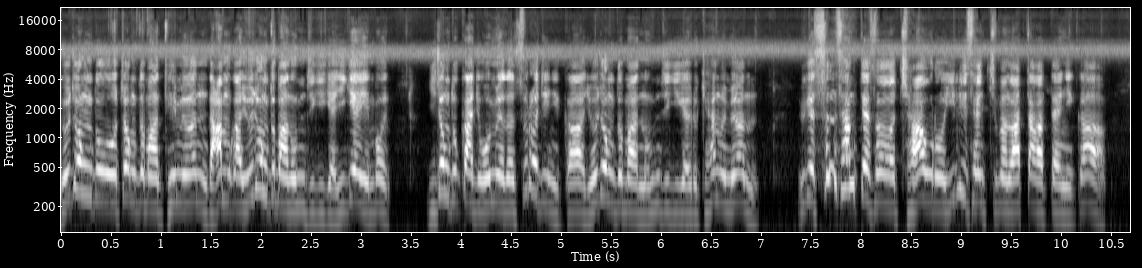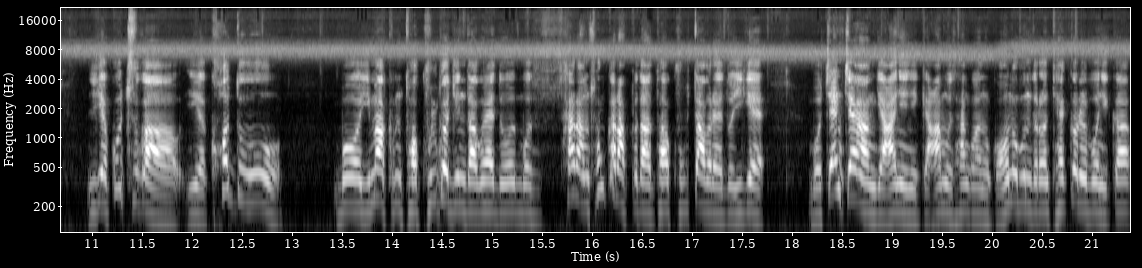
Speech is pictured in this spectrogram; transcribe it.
요 정도 정도만 되면 나무가 요 정도만 움직이게 이게 뭐 이 정도까지 오면은 쓰러지니까 요 정도만 움직이게 이렇게 해놓으면 이게 쓴 상태에서 좌우로 1, 2cm만 왔다 갔다 하니까 이게 고추가 이게 커도 뭐 이만큼 더 굵어진다고 해도 뭐 사람 손가락보다 더 굵다 그래도 이게 뭐 쨍쨍한 게 아니니까 아무 상관없고 어느 분들은 댓글을 보니까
